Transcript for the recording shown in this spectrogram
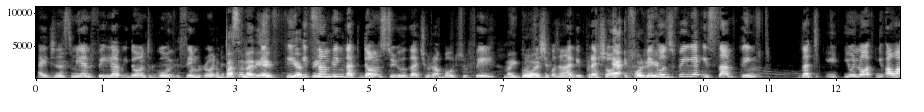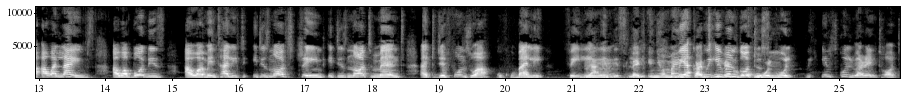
i just me and failure we don't go on the same road. Personally i fear it- it's failure. something that downs to you that you're about to fail. My God. Depression. Uh, for real. because failure is something that you're not you- our our lives our bodies our mentality it is not trained it is not meant atujefunzwa kukubali failure in mm. this life like in your mind we, you can't we even like, go to cool. school we, in school we weren't taught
